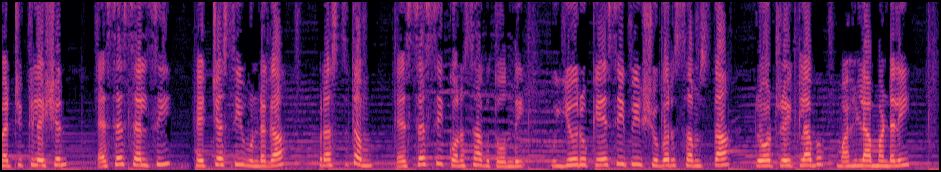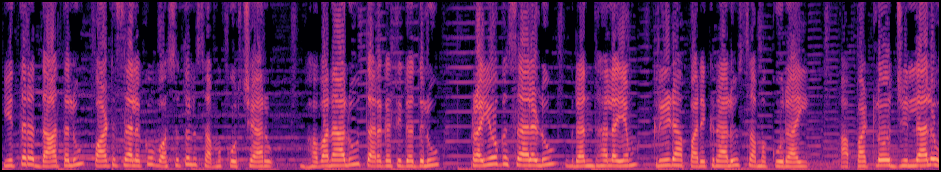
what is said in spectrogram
మెట్రికులేషన్ ఎస్ఎస్ఎల్సి హెచ్ఎస్సి ఉండగా ప్రస్తుతం ఎస్ఎస్సి కొనసాగుతోంది. ఉయ్యూరు కేసీపీ షుగర్ సంస్థ రోటరీ క్లబ్ మహిళా మండలి ఇతర దాతలు పాఠశాలకు వసతులు సమకూర్చారు. భవనాలు తరగతి గదులు ప్రయోగశాలలు గ్రంథాలయం క్రీడా పరికరాలు సమకూరాయి. అప్పట్లో జిల్లాలో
